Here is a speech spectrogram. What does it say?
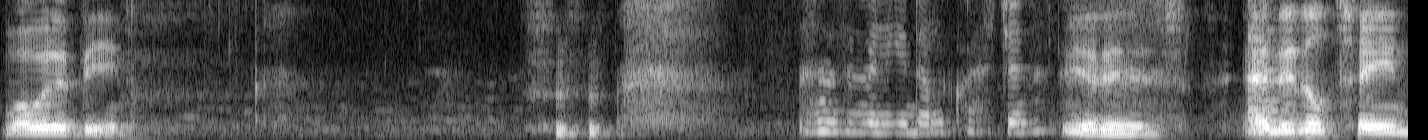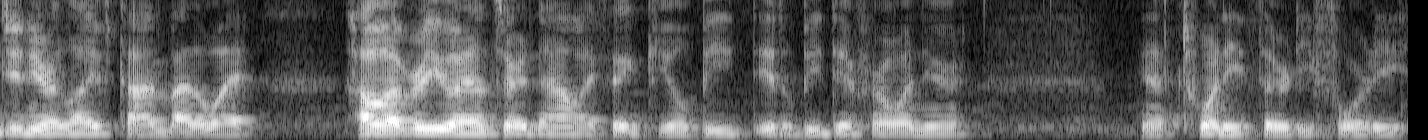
what would it be? the million dollar question. It is, and Um, it'll change in your lifetime. By the way, however you answer it now, I think you'll be it'll be different when you're, yeah, 20, 30, 40.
